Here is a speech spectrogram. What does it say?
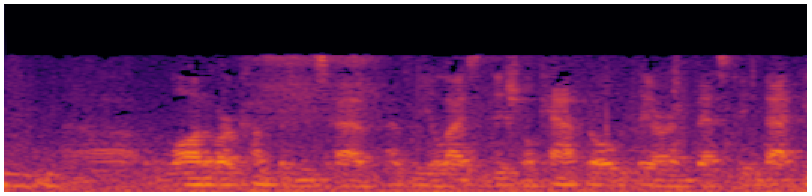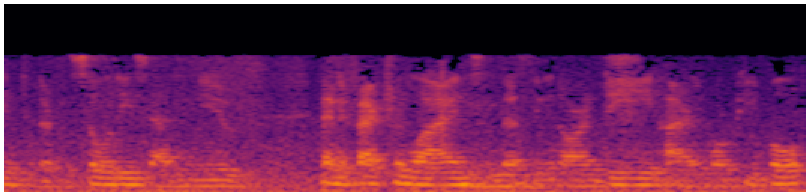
Mm-hmm. Uh, a lot of our companies have, have realized additional capital that they are investing back into their facilities, adding new manufacturing lines, investing in R&D, hiring more people.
